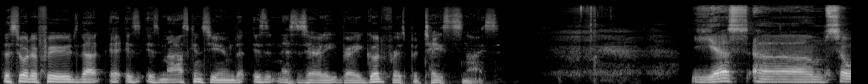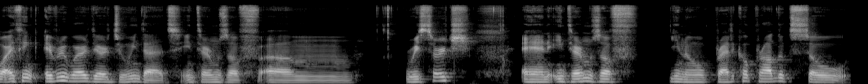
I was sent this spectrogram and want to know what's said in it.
the sort of food that is, is mass consumed that isn't necessarily very good for us but tastes nice? Yes. Um, so I think everywhere they're doing that in terms of um, research and in terms of you know practical products so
